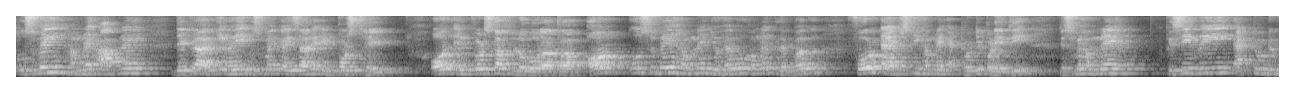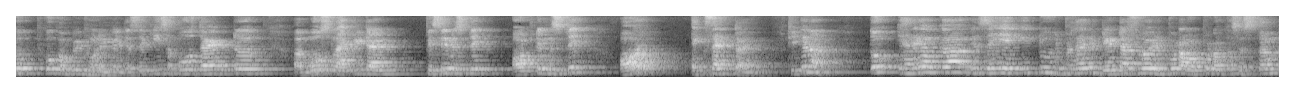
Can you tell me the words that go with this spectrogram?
तो उसमें ही हमने, आपने देखा कि भाई उसमें कई सारे इनपुट्स थे और इनपुट्स का फ्लो हो रहा था और उसमें हमने जो है, वो हमने लगभग फोर टाइप्स की हमने एक्टिविटी पढ़ी थी, जिसमें हमने किसी भी एक्टिविटी को को कंप्लीट होने में, जैसे कि suppose that most likely time pessimistic optimistic और एग्जैक्ट टाइम ठीक है ना? तो कहने का आपका मीन सही है कि to represent data flow input output of the system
